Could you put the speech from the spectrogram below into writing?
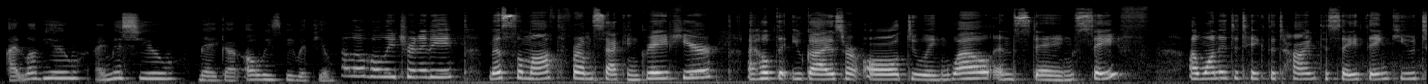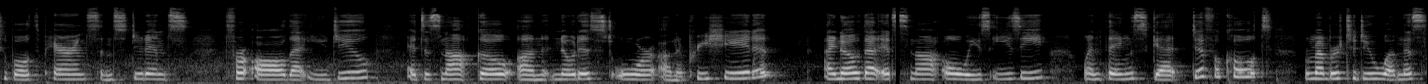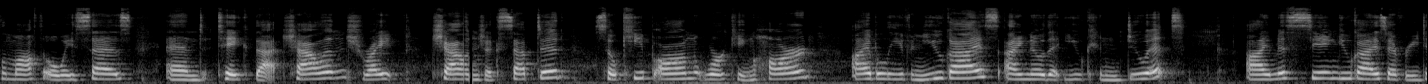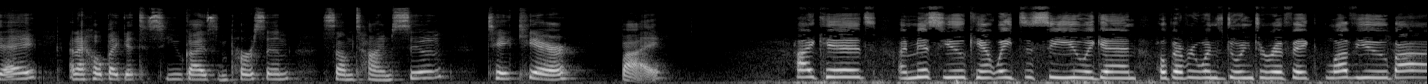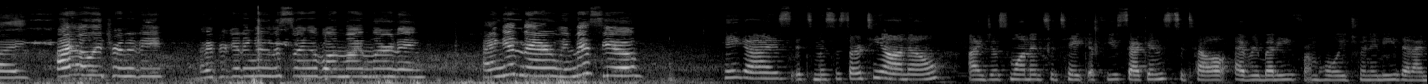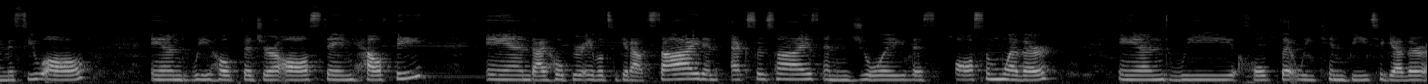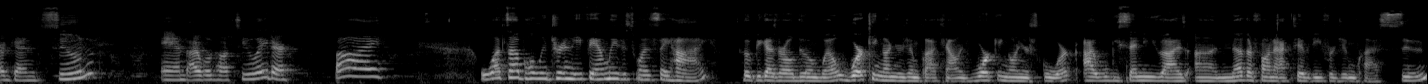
I love you. I miss you. May God always be with you. Hello, Holy Trinity. Miss Lamoth from second grade here. I hope that you guys are all doing well and staying safe. I wanted to take the time to say thank you to both parents and students for all that you do. It does not go unnoticed or unappreciated. I know that it's not always easy when things get difficult. Remember to do what Miss Lamoth always says and take that challenge, right? Challenge accepted. So keep on working hard. I believe in you guys. I know that you can do it. I miss seeing you guys every day, and I hope I get to see you guys in person sometime soon. Take care. Bye. Hi, kids. I miss you. Can't wait to see you again. Hope everyone's doing terrific. Love you. Bye. Hi, Holy Trinity. I hope you're getting in the swing of online learning. Hang in there. We miss you. Hey, guys. It's Mrs. Artiano. I just wanted to take a few seconds to tell everybody from Holy Trinity that I miss you all. And we hope that you're all staying healthy and I hope you're able to get outside and exercise and enjoy this awesome weather. And we hope that we can be together again soon. And I will talk to you later. Bye. What's up, Holy Trinity family? Just want to say hi. Hope you guys are all doing well, working on your gym class challenge, working on your schoolwork. I will be sending you guys another fun activity for gym class soon.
